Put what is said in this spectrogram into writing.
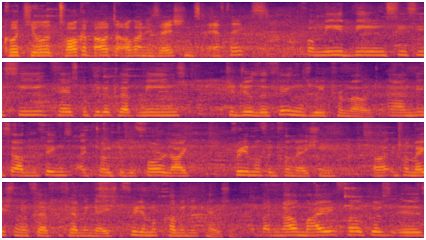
Could you talk about the organization's ethics? For me, being CCC, Chaos Computer Club, means to do the things we promote. And these are the things I told you before, like freedom of information, uh, informational self-determination, freedom of communication. But now my focus is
